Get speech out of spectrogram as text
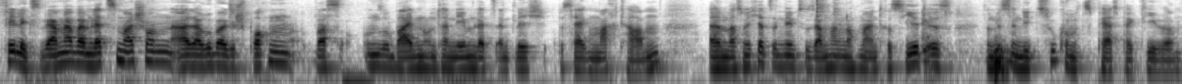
Felix, wir haben ja beim letzten Mal schon äh, darüber gesprochen, was unsere beiden Unternehmen letztendlich bisher gemacht haben. Ähm, was mich jetzt in dem Zusammenhang nochmal interessiert, ist so ein bisschen die Zukunftsperspektive.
